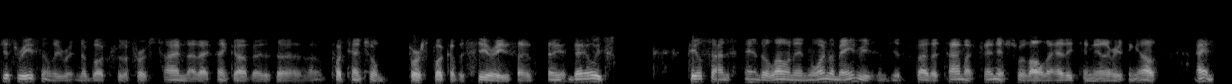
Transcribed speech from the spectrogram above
just recently written a book for the first time that I think of as a, potential first book of a series. I, they they always feel kind of stand alone, and one of the main reasons is by the time I finish with all the editing and everything else, I am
